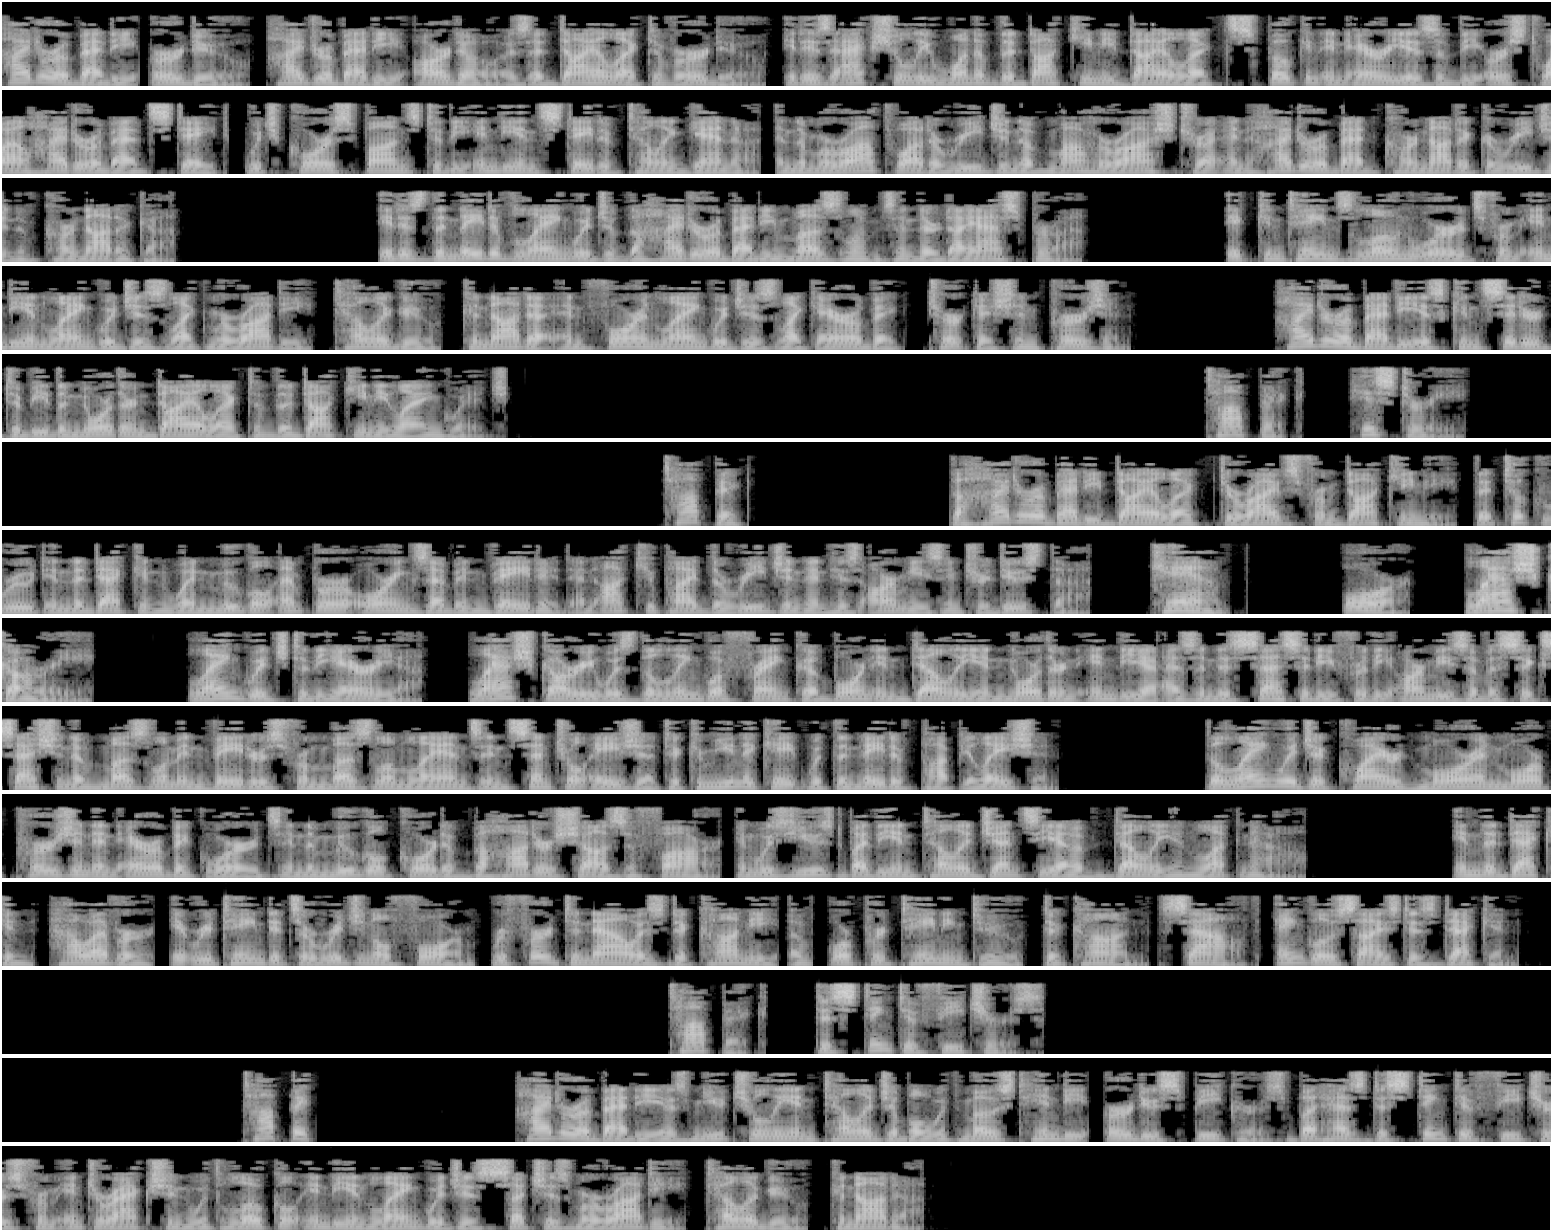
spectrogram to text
Hyderabadi Urdu, Hyderabadi Ardo is a dialect of Urdu. It is actually one of the Dakhini dialects spoken in areas of the erstwhile Hyderabad state, which corresponds to the Indian state of Telangana, and the Marathwada region of Maharashtra and Hyderabad Karnataka region of Karnataka. It is the native language of the Hyderabadi Muslims and their diaspora. It contains loan words from Indian languages like Marathi, Telugu, Kannada and foreign languages like Arabic, Turkish and Persian. Hyderabadi is considered to be the northern dialect of the Dakhini language. History the Hyderabadi dialect derives from Dakhini, that took root in the Deccan when Mughal Emperor Aurangzeb invaded and occupied the region and his armies introduced the camp or Lashkari language to the area. Lashkari was the lingua franca born in Delhi and northern India as a necessity for the armies of a succession of Muslim invaders from Muslim lands in Central Asia to communicate with the native population. The language acquired more and more Persian and Arabic words in the Mughal court of Bahadur Shah Zafar, and was used by the intelligentsia of Delhi and Lucknow. In the Deccan, however, it retained its original form, referred to now as Deccani of, or pertaining to, Deccan south, anglicized as Deccan. Topic: Distinctive features. Topic: Hyderabadi is mutually intelligible with most Hindi, Urdu speakers but has distinctive features from interaction with local Indian languages such as Marathi, Telugu, Kannada.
